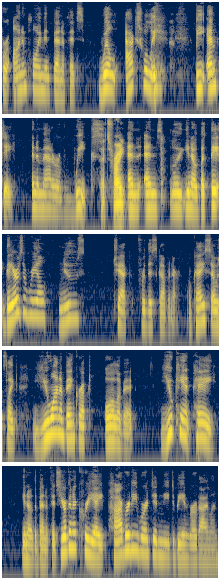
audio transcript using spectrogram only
for unemployment benefits will actually be empty in a matter of weeks. That's right. And and you know, but they, there's a real news check for this governor. Okay, so it's like you want to bankrupt all of it. You can't pay, you know, the benefits. You're going to create poverty where it didn't need to be in Rhode Island.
